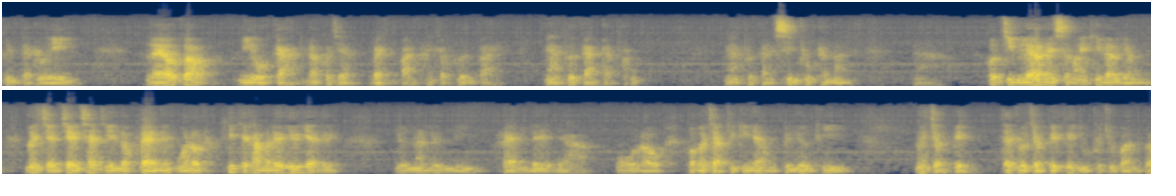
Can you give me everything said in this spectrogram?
ขึ้นกับตัวเอง แล้วก็มีโอกาสเราก็จะแบ่งปันให้กับเพื่อนไป งานเพื่อการดับทุกข์งานเพื่อการสิ้นทุกข์เท่านั้นเพราะจริงแล้วในสมัยที่เรายังไม่แจ่มแจ้งชัดเจนเราแพลนในหัวเราคิดจะทำอะไรเยอะแยะเลย เรื่องนั้นเรื่องนี้แพลนเละยาวโอ้เราพอมาจับจุดที่นี่มันเป็นเรื่องที่ไม่จำเป็น แต่ตัวจำเป็นก็อยู่ปัจจุบันก็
